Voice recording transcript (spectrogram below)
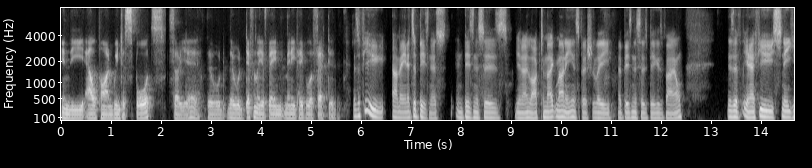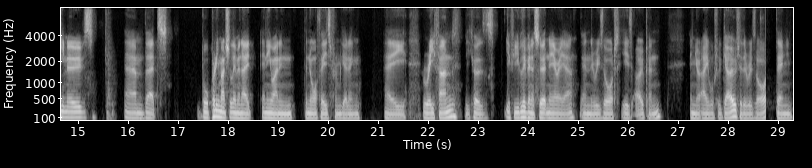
in the alpine winter sports. So yeah, there would there would definitely have been many people affected. There's a few. I mean, it's a business, and businesses, you know, like to make money, especially a business as big as Vail. There's a you know a few sneaky moves um, that will pretty much eliminate anyone in the northeast from getting a refund because if you live in a certain area and the resort is open and you're able to go to the resort, then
